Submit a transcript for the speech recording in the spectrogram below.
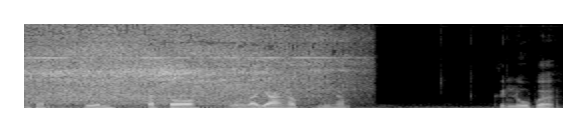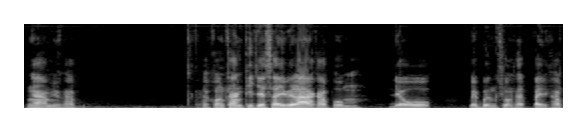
นะครับเขียนตัดต่อโอ้หลายอย่างครับนี่ครับขึ้นรูปก็งามอยู่ครับค่อนข้างที่จะใส่เวลาครับ ผม เดี๋ยวไปเบิ้งช่วงถัดไปครับ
